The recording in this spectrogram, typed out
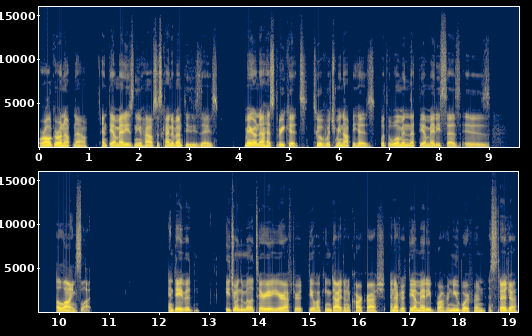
We're all grown up now, and Tia Medi's new house is kind of empty these days. Mario now has three kids, two of which may not be his, with a woman that Tia Medi says is a lying slut. And David? He joined the military a year after Tio Joaquin died in a car crash, and after Tia Medi brought her new boyfriend, Estrella,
